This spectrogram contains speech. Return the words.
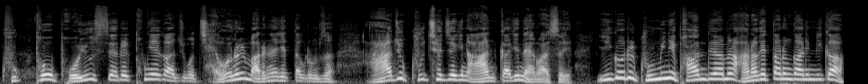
국토 보유세를 통해 가지고 재원을 마련하겠다 그러면서 아주 구체적인 안까지 내놨어요. 이거를 국민이 반대하면 안 하겠다는 거 아닙니까?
